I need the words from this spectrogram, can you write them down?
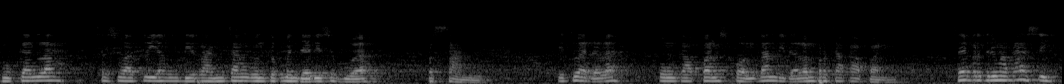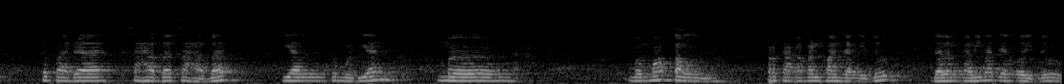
bukanlah sesuatu yang dirancang untuk menjadi sebuah pesan. Itu adalah ungkapan spontan di dalam percakapan. Saya berterima kasih kepada sahabat-sahabat yang kemudian me, memotong percakapan panjang itu dalam kalimat yang oh itu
